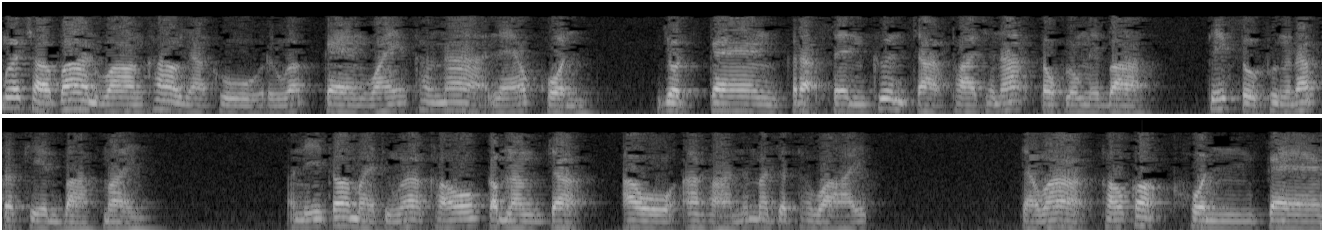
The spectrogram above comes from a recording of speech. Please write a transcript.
เมื่อชาวบ้านวางข้าวยาคูหรือว่าแกงไว้ข้างหน้าแล้วคน หยดแกงกระเซ็นขึ้นจากภาชนะตกลงในบาตรภิกษุพึงรับประเคนบาตรใหม่ อันนี้ก็หมายถึงว่าเขากำลังจะเอาอาหารนั้นมาจะถวาย แต่ว่าเขาก็คนแกง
